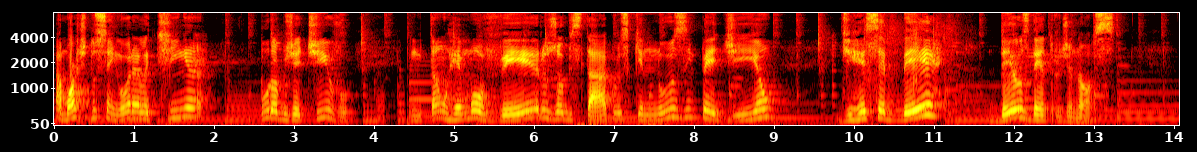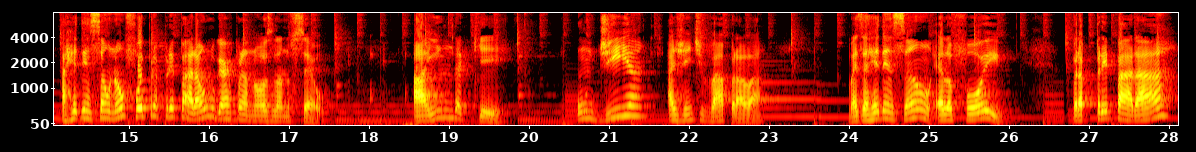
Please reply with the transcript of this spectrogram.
A morte do Senhor ela tinha por objetivo então remover os obstáculos que nos impediam de receber Deus dentro de nós. A redenção não foi para preparar um lugar para nós lá no céu ainda que um dia a gente vá para lá. Mas a redenção, ela foi para preparar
